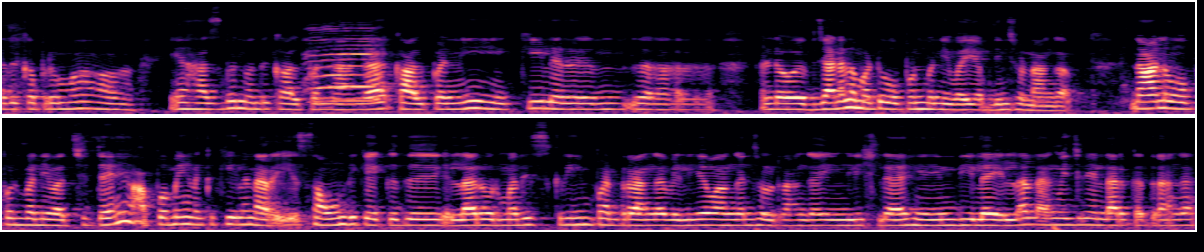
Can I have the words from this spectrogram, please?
அதுக்கப்புறமா என் ஹஸ்பண்ட் வந்து கால் பண்ணாங்க. கால் பண்ணி கீழே இருந்த ஜன்னலை மட்டும் ஓப்பன் பண்ணி வை அப்படின்னு சொன்னாங்க. நானும் ஓப்பன் பண்ணி வச்சுட்டேன். அப்போவுமே எனக்கு கீழே நிறைய சவுண்டு கேட்குது எல்லாரும் ஒரு மாதிரி ஸ்க்ரீம் பண்ணுறாங்க வெளியே வாங்கன்னு சொல்கிறாங்க இங்கிலீஷில் ஹிந்தியில் எல்லா லாங்குவேஜ்லையும் எல்லாரும் கத்துறாங்க.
